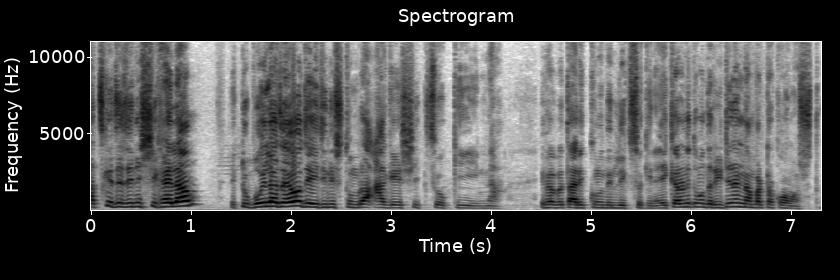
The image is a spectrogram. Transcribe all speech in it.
আজকে যে জিনিস শিখাইলাম, একটু বইলা যাও যে এই জিনিস তোমরা আগে শিখছো কি না এভাবে তারিখ কোনোদিন লিখছো কি না এই কারণে তোমাদের রিটার্নের নাম্বারটা কম আসতো।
